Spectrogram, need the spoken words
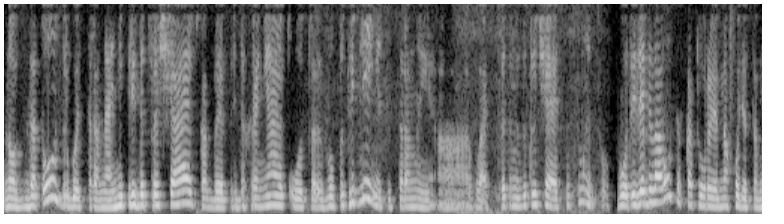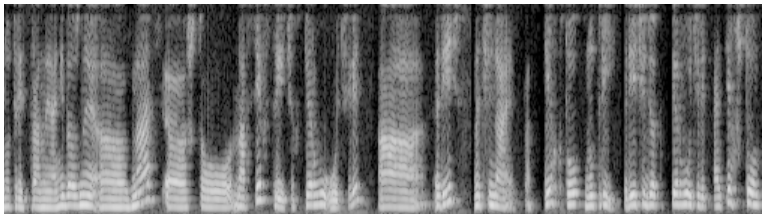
но зато, с другой стороны, они предотвращают, как бы предохраняют от злоупотребления со стороны а, власти. В этом и заключается смысл. Вот. И для белорусов, которые находятся внутри страны, они должны а, знать, а, что на всех встречах в первую очередь а, речь начинается тех, кто внутри. Речь идет в первую очередь о тех, тех, что,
